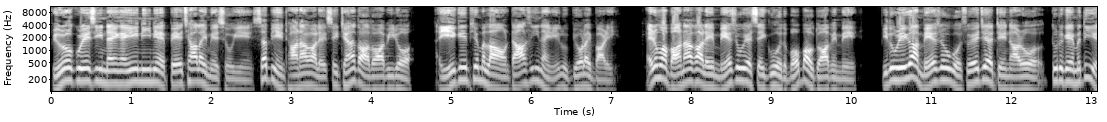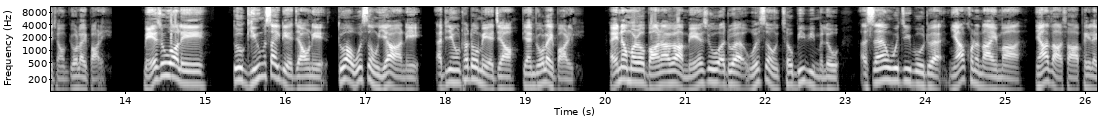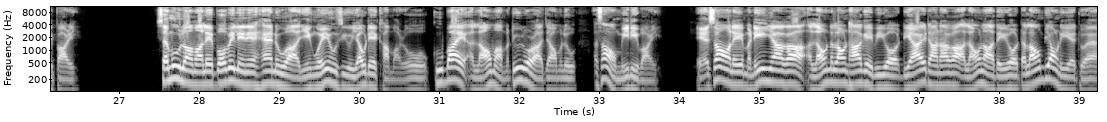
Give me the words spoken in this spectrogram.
ဘျူရိုကရေစီနိုင်ငံရေးနည်းနဲ့ပယ်ချလိုက်မယ်ဆိုရင်စက်ပြင်ဌာနကလည်းစိတ်ချမ်းသာသွားပြီးတော့ အရေးကင်းဖြစ်မလာအောင်တားဆီးနိုင်တယ်လို့ပြောလိုက်ပါတယ်။အဲဒီတော့မှဘာနာကလည်းမဲဆိုးရဲ့စိတ်ကူးကိုသဘောပေါက်သွားပေမဲ့ပြည်သူတွေကမဲဆိုးကိုဆွဲချက်တင်တာတော့သူတကယ်မသိတဲ့အကြောင်းပြောလိုက်ပါတယ်။မဲဆိုးကလည်းသူဂယူးမဆိုင်တဲ့အကြောင်းနဲ့သူကဝတ်စုံရရနဲ့အပြင်ထွက်တော့မယ့်အကြောင်းပြန်ပြောလိုက်ပါတယ်။အဲဒီနောက်မှာတော့ဘာနာကမဲဆိုးအတွက်ဝတ်စုံချုပ်ပြီးပြီမလို့အစမ်းဝတ်ကြည့်ဖို့အတွက်ည9နာရီမှာညသာစာဖိတ်လိုက်ပါတယ်။စက်မှုလောင်မှာလည်းပေါ်ပိတ်လင်နဲ့ဟန်တို့ကရင်ခွဲယုံစီကိုရောက်တဲ့အခါမှာတော့ကူပါရဲ့အလောင်းမှာမတွေ့တော့တာကြောင့်မလို့အဆောင်အောင်မေးနေပါတယ်။ အဲအဆောင်ကလည်းမင်းညာကအလောင်းတစ်လောင်းထားခဲ့ပြီးတော့တရားရေးဌာနကအလောင်းလာသေးတော့တလောင်းပြောင်းနေတဲ့အတွက်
